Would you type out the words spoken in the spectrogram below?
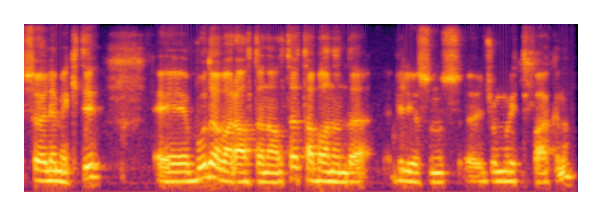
söylemekti. E, bu da var alttan alta tabanında biliyorsunuz e, Cumhur İttifakı'nın.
